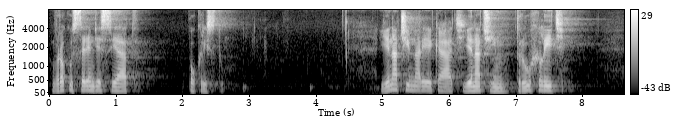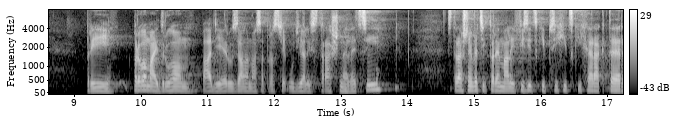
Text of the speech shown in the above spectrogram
v roku 70 po Kristu. Je nad čím nariekať, je nad čím trúchliť. Pri prvom aj druhom páde Jeruzalema sa proste udiali strašné veci. strašné veci, ktoré mali fyzický, psychický charakter.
